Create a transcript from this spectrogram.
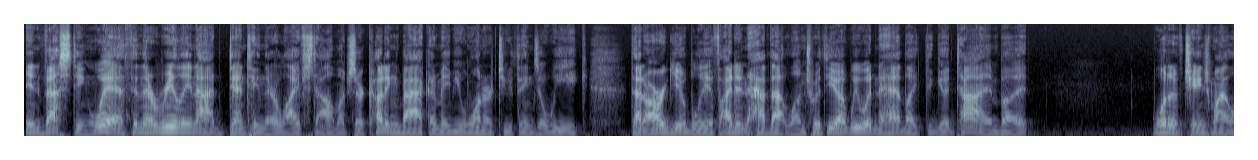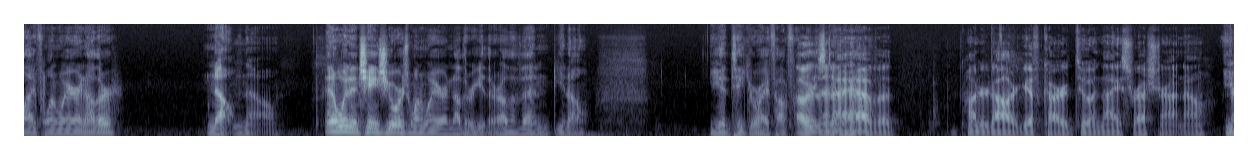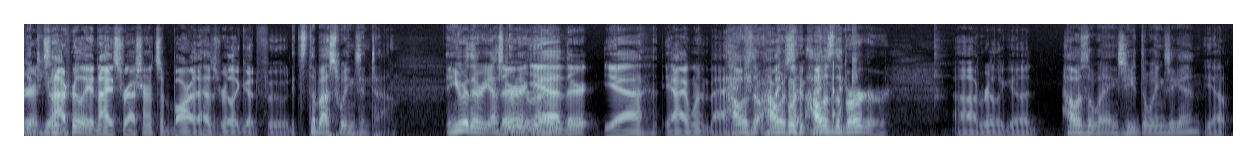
investing with and they're really not denting their lifestyle much. They're cutting back on maybe one or two things a week that arguably if I didn't have that lunch with you, we wouldn't have had like the good time, but would it have changed my life one way or another? No. No. And it wouldn't change yours one way or another either, other than, you know, you had to take your wife out for a Other than I out. have a hundred dollar gift card to a nice restaurant now. Or it's go- not really a nice restaurant; it's a bar that has really good food. It's the best wings in town. And you were there yesterday, They're right? yeah, they're yeah, yeah. I went back. How was the, how was how was the burger? uh, really good? How was the wings? You eat the wings again? Yep.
